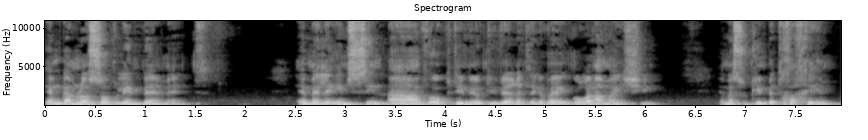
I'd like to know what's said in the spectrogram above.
הם גם לא סובלים באמת. הם מלאים שנאה ואופטימיות עיוורת לגבי גורלם האישי. הם עסוקים בתככים.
